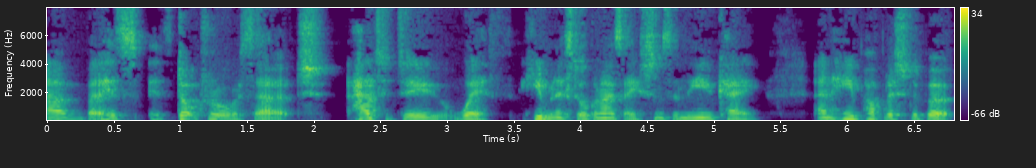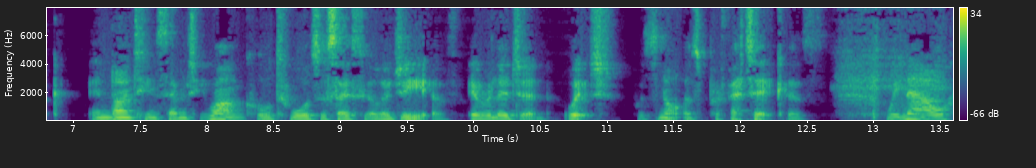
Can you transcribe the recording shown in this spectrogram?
um, but his his doctoral research had to do with humanist organisations in the UK, and he published a book in 1971 called Towards a Sociology of Irreligion, which was not as prophetic as we now,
